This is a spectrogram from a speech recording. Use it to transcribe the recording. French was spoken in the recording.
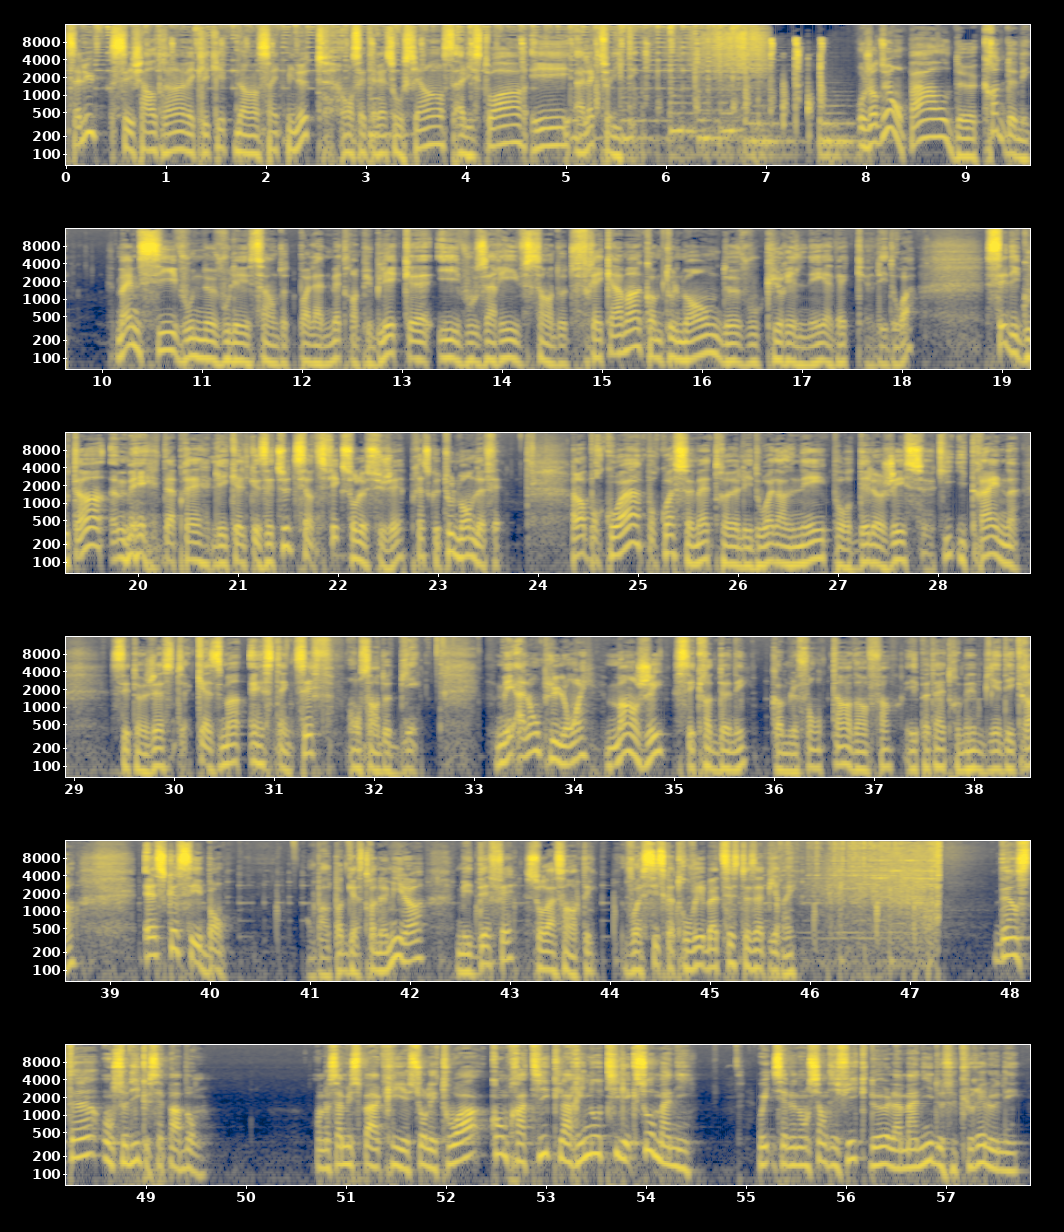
Salut, c'est Charles Tran avec l'équipe dans 5 minutes. On s'intéresse aux sciences, à l'histoire et à l'actualité. Aujourd'hui, on parle de crotte de nez. Même si vous ne voulez sans doute pas l'admettre en public, il vous arrive sans doute fréquemment, comme tout le monde, de vous curer le nez avec les doigts. C'est dégoûtant, mais d'après les quelques études scientifiques sur le sujet, presque tout le monde le fait. Alors pourquoi Pourquoi se mettre les doigts dans le nez pour déloger ce qui y traîne? C'est un geste quasiment instinctif, on s'en doute bien. Mais allons plus loin, manger ces crottes de nez, comme le font tant d'enfants et peut-être même bien des grands, est-ce que c'est bon? On parle pas de gastronomie là, mais d'effets sur la santé. Voici ce qu'a trouvé Baptiste Zapirin. D'instinct, on se dit que c'est pas bon. On ne s'amuse pas à crier sur les toits qu'on pratique la rhinotylexomanie. Oui, c'est le nom scientifique de la manie de se curer le nez.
